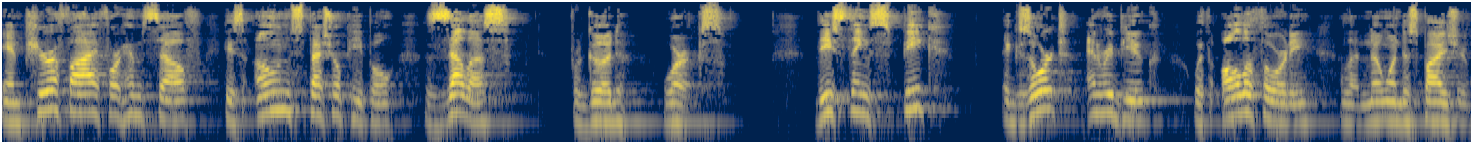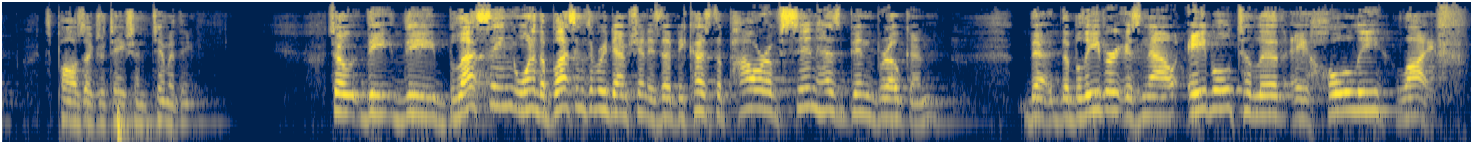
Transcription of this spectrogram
and purify for himself his own special people, zealous for good works. These things speak, exhort, and rebuke with all authority, and let no one despise you. It's Paul's exhortation to Timothy. So the, the blessing, one of the blessings of redemption is that because the power of sin has been broken, the, the believer is now able to live a holy life.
